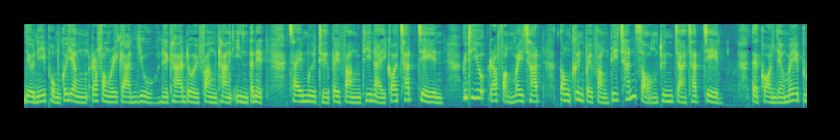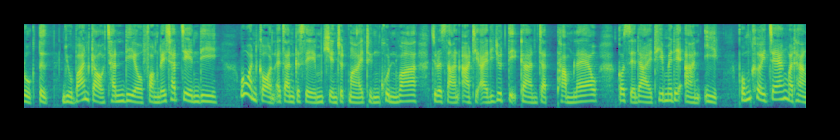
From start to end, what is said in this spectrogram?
เดี๋ยวนี้ผมก็ยังรับฟังรายการอยู่นะคะ โดยฟังทางอินเทอร์เน็ต ใช้มือถือไปฟังที่ไหนก็ชัดเจน วิทยุรับฟังไม่ชัด ต้องขึ้นไปฟังที่ชั้นสองถึงจะชัดเจน แต่ก่อนยังไม่ได้ปลูกตึกอยู่บ้านเก่าชั้นเดียว ฟังได้ชัดเจนดี เมื่อวันก่อนอาจารย์เกษมเขียนจดหมายถึงคุณว่าจุลสาร RTI ได้ยุติการจัดทำแล้ว ก็เสียดายที่ไม่ได้อ่านอีกผมเคยแจ้งมาทาง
